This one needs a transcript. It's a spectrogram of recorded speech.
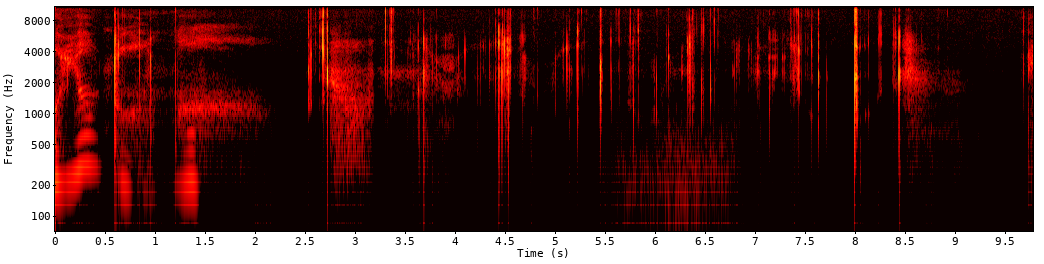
不要躲吗？你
